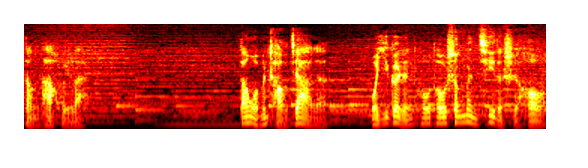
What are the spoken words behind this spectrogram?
等他回来。当我们吵架了，我一个人偷偷生闷气的时候，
